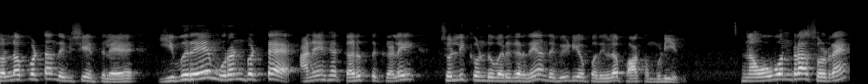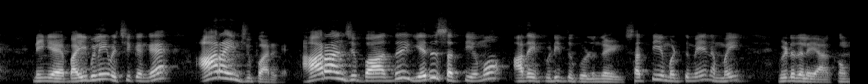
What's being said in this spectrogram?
சொல்லப்பட்ட அந்த விஷயத்திலே இவரே முரண்பட்ட அநேக கருத்துக்களை சொல்லி கொண்டு வருகிறதே அந்த வீடியோ பதிவில் பார்க்க முடியுது. நான் ஒவ்வொன்றா சொல்றேன். நீங்க பைபிளையும் வச்சுக்கோங்க. ஆராய்ஞ்சு பாருங்க. ஆராய்ஞ்சு பார்த்து எது சத்தியமோ அதை பிடித்து கொள்ளுங்கள். சத்தியம் மட்டுமே நம்மை விடுதலையாக்கும்.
